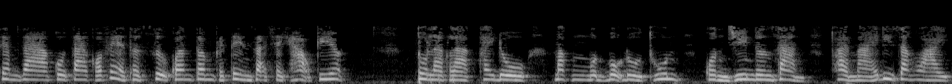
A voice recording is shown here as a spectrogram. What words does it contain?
Xem ra cô ta có vẻ thật sự quan tâm cái tên dạ trạch hạo kia. Tô Lạc Lạc thay đồ, mặc một bộ đồ thun, quần jean đơn giản, thoải mái đi ra ngoài.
